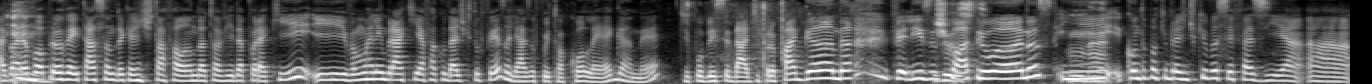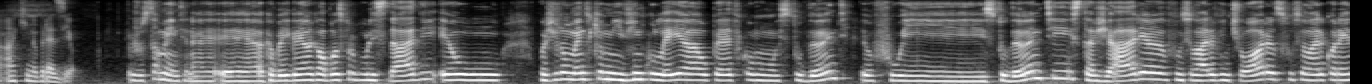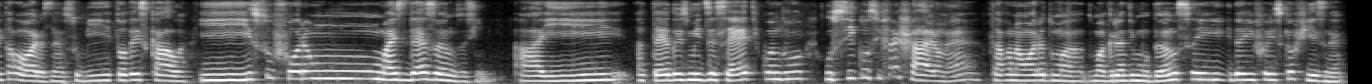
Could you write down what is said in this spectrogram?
Agora eu vou aproveitar, Sandra, que a gente está falando da tua vida por aqui e vamos relembrar aqui a faculdade que tu fez. Aliás, eu fui tua colega, né? De publicidade e propaganda. Felizes Justo. quatro anos. E né? conta um pouquinho pra gente o que você fazia a, aqui no Brasil. Justamente, né? É, acabei ganhando aquela bolsa para publicidade. Eu, a partir do momento que eu me vinculei ao PF como estudante, eu fui estudante, estagiária, funcionária 20 horas, funcionária 40 horas, né? Subi toda a escala. E isso foram mais de 10 anos, assim. Aí, até 2017, quando os ciclos se fecharam, né? Tava na hora de uma, de uma grande mudança e daí foi isso que eu fiz, né?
